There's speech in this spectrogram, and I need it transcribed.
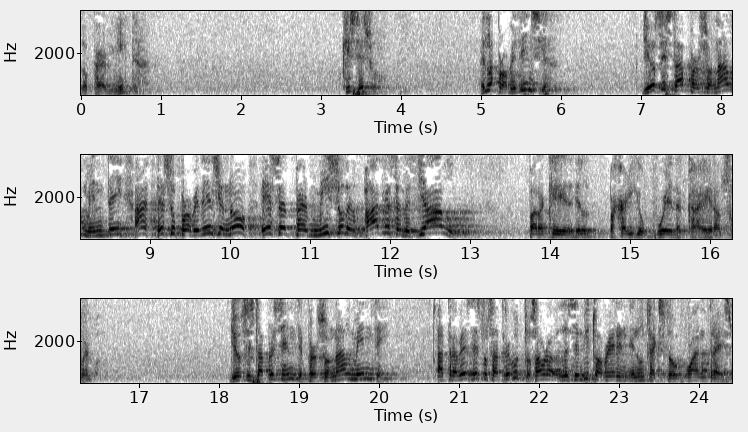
lo permita. ¿Qué es eso? Es la providencia. Dios está personalmente, ah, es su providencia, no, es el permiso del Padre Celestial para que el pajarillo pueda caer al suelo. Dios está presente personalmente a través de estos atributos. Ahora les invito a ver en, un texto, Juan 3.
